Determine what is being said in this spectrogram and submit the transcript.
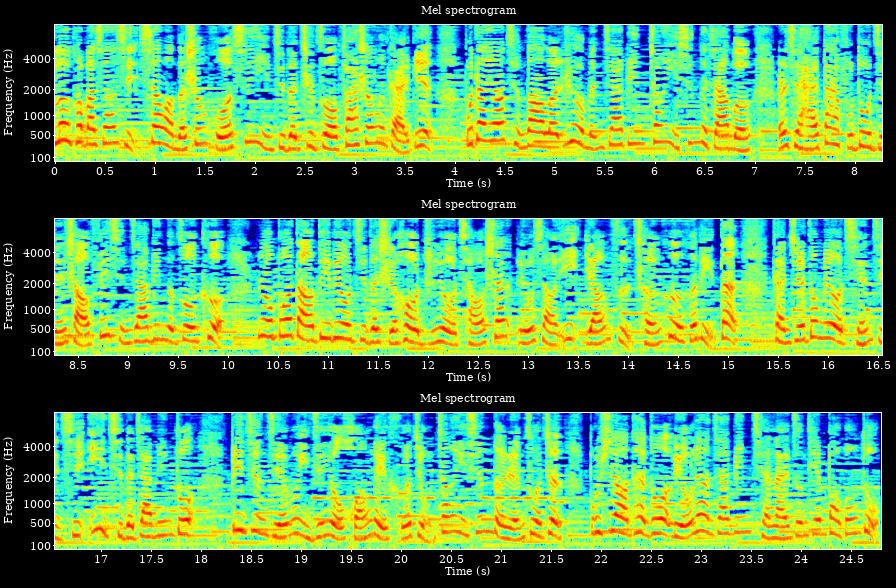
乐快报消息：《向往的生活》新一季的制作发生了改变，不但邀请到了热门嘉宾张艺兴的加盟，而且还大幅度减少飞行嘉宾的做客。热播到第六季的时候，只有乔杉、刘晓毅、杨紫、陈赫和李诞，感觉都没有前几期义气的嘉宾多。毕竟节目已经有黄磊、何炅、张艺兴等人坐镇，不需要太多流量嘉宾前来增添曝光度。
